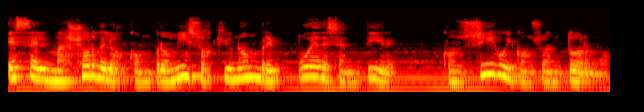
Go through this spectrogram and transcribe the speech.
es el mayor de los compromisos que un hombre puede sentir consigo y con su entorno.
